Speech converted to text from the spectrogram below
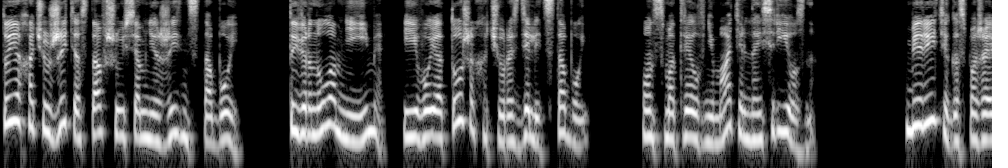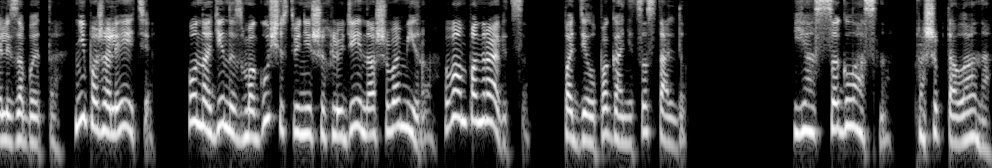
то я хочу жить оставшуюся мне жизнь с тобой. Ты вернула мне имя, и его я тоже хочу разделить с тобой». Он смотрел внимательно и серьезно. «Берите, госпожа Элизабетта, не пожалеете. Он один из могущественнейших людей нашего мира. Вам понравится», – поддел поганец Астальдо. «Я согласна», – прошептала она.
